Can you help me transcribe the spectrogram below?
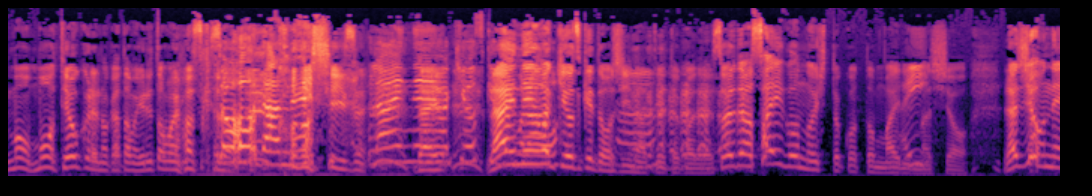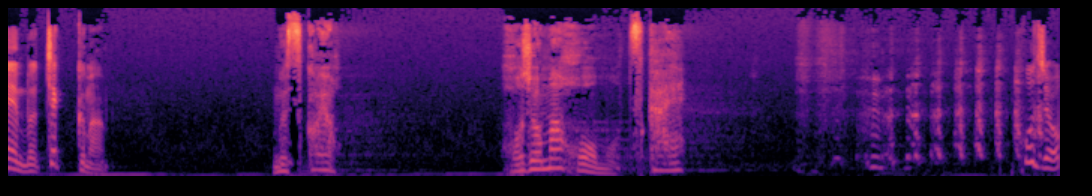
もうもう手遅れの方もいると思いますけどそうだね。このシーズン。来年は気をつけて来年は気をつけてほしいなっていうところで。それでは最後の一言参りましょう、ラジオネームチェックマン息子よ。補助魔法も使え。補助？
